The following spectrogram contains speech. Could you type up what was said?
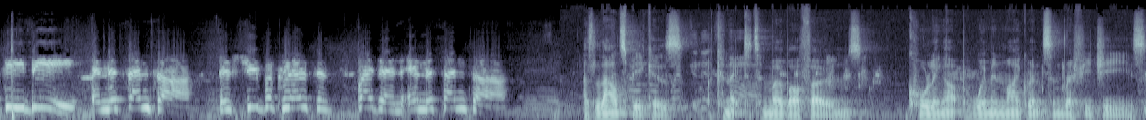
TB in the centre. There's tuberculosis spreading in the centre. As loudspeakers are connected to mobile phones, calling up women migrants and refugees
